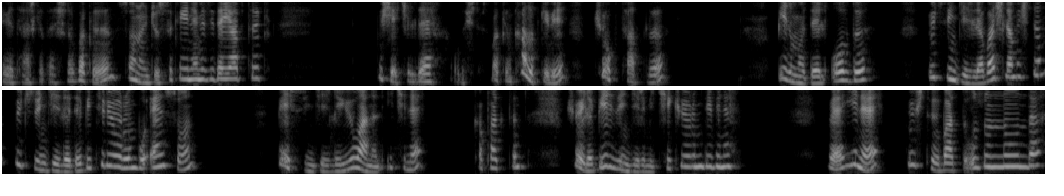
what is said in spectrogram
Evet arkadaşlar bakın sonuncu sık iğnemizi de yaptık. Bu şekilde oluşturduk bakın kalıp gibi çok tatlı bir model oldu 3 zincirle başlamıştım 3 zincirle de bitiriyorum bu en son 5 zincirli yuvanın içine kapattım. Şöyle bir zincirimi çekiyorum dibine. Ve yine 3 tığ battı uzunluğunda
